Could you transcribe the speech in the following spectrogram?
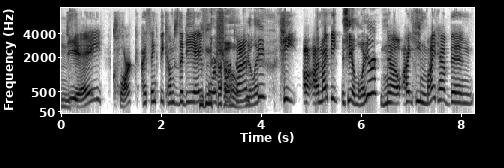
Mm. DA. Clark, I think, becomes the DA for a short time. Really? He, uh, I might be Is he a lawyer? no, I he might have been.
